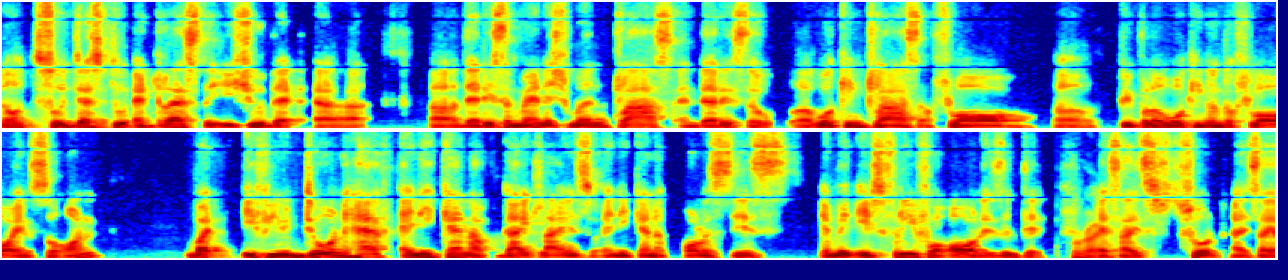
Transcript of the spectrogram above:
No, so just to address the issue that uh, uh, there is a management class and there is a, a working class, a floor, uh, people are working on the floor and so on. But if you don't have any kind of guidelines or any kind of policies, I mean, it's free for all, isn't it? Right. As I showed, as I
